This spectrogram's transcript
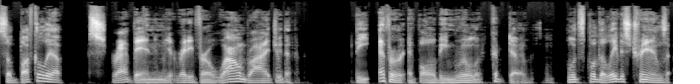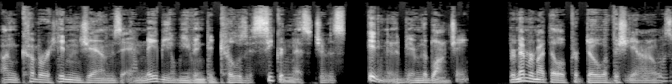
So buckle up, strap in, and get ready for a wild ride through the the ever evolving world of crypto. We'll explore the latest trends, uncover hidden gems, and maybe even decode secret messages hidden in the blockchain. Remember, my fellow crypto aficionados,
